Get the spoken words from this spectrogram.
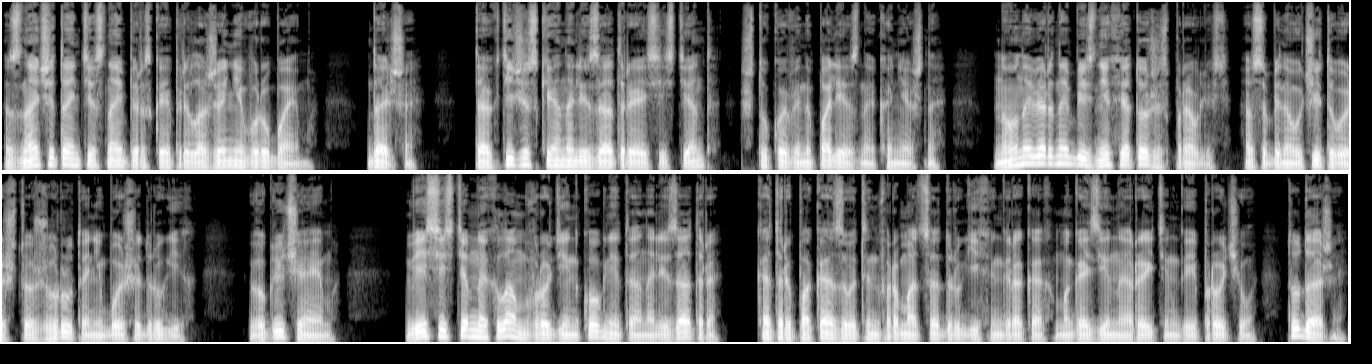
Значит, антиснайперское приложение вырубаем. Дальше. Тактический анализатор и ассистент — штуковины полезные, конечно. Но, наверное, без них я тоже справлюсь, особенно учитывая, что жрут они больше других. Выключаем. Весь системный хлам, вроде инкогнито, анализатора, который показывает информацию о других игроках, магазина, рейтинга и прочего, туда же.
